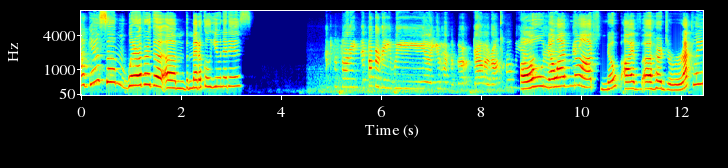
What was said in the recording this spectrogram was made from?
I guess um wherever the um the medical unit is. I'm so sorry. Probably we uh, you have the dial a wrong call. Oh no, I've not. Nope, I've uh, heard directly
